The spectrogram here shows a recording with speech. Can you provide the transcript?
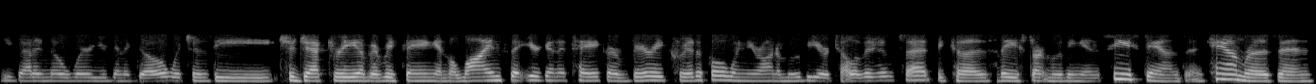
you got to know where you're going to go, which is the trajectory of everything, and the lines that you're going to take are very critical when you're on a movie or television set because they start moving in C stands and cameras and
